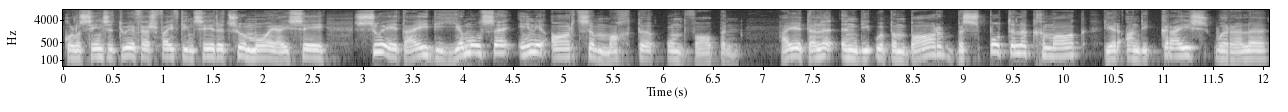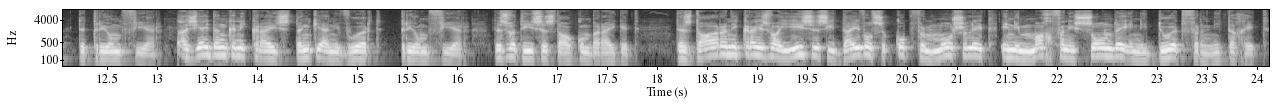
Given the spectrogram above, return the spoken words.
Kolossense 2 vers 15 sê dit so mooi. Hy sê: "So het hy die hemelse en die aardse magte ontwapen." Hy het hulle in die openbaar bespottelik gemaak deur aan die kruis oor hulle te triomfeer. As jy dink aan die kruis, dink jy aan die woord triomfeer. Dis wat Jesus daar kom bereik het. Dis daar aan die kruis waar Jesus die duiwel se kop vermorsel het en die mag van die sonde en die dood vernietig het.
